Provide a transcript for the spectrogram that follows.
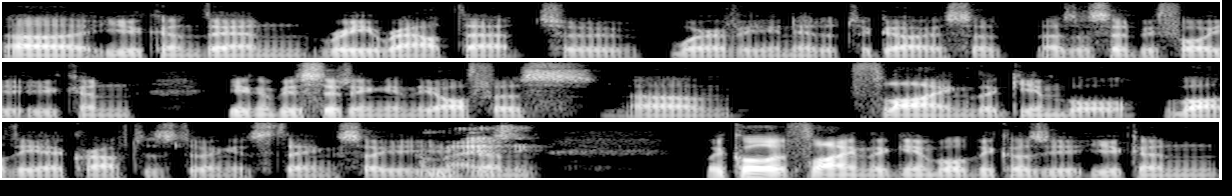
uh, you can then reroute that to wherever you need it to go. So as I said before, you, you can you can be sitting in the office um, flying the gimbal while the aircraft is doing its thing. So you, you can we call it flying the gimbal because you, you can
